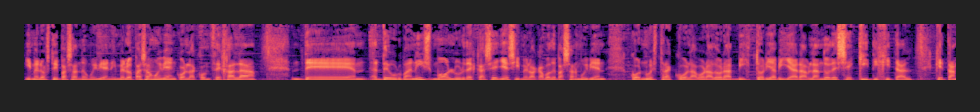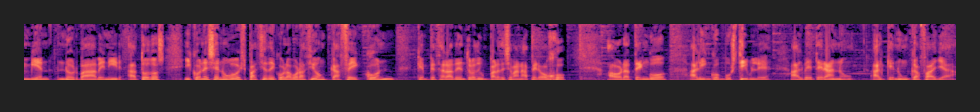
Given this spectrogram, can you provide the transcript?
y me lo estoy pasando muy bien. Y me lo he pasado muy bien con la concejala de, de urbanismo, Lourdes Caselles, y me lo acabo de pasar muy bien con nuestra colaboradora Victoria Villar, hablando de ese kit digital que también nos va a venir a todos y con ese nuevo espacio de colaboración Café Con, que empezará dentro de un par de semanas. Pero ojo, ahora tengo al incombustible, al veterano, al que nunca falla,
